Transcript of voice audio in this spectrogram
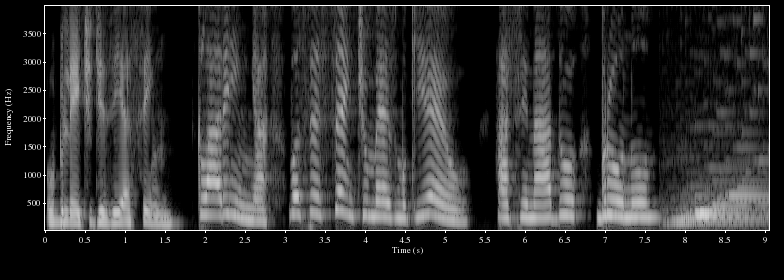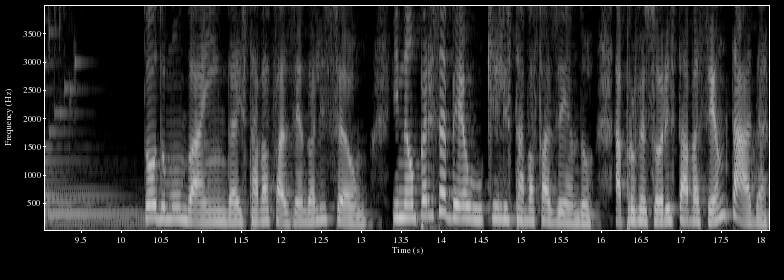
O bilhete dizia assim: Clarinha, você sente o mesmo que eu? Assinado Bruno. Todo mundo ainda estava fazendo a lição e não percebeu o que ele estava fazendo. A professora estava sentada,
